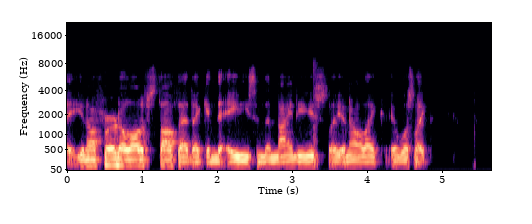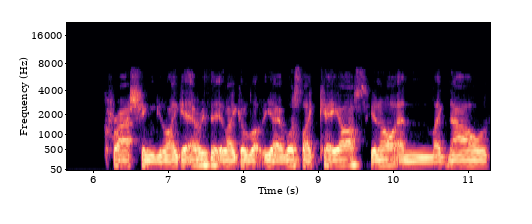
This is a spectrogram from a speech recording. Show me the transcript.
you know I've heard a lot of stuff that like in the 80s and the 90s, you know, like it was like crashing like everything like a lot yeah it was like chaos you know and like now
